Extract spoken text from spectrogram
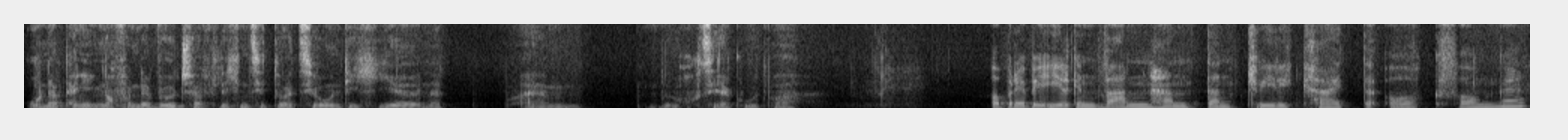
Unabhängig noch von der wirtschaftlichen Situation, die hier ähm, auch sehr gut war. Aber eben irgendwann haben dann die Schwierigkeiten angefangen.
